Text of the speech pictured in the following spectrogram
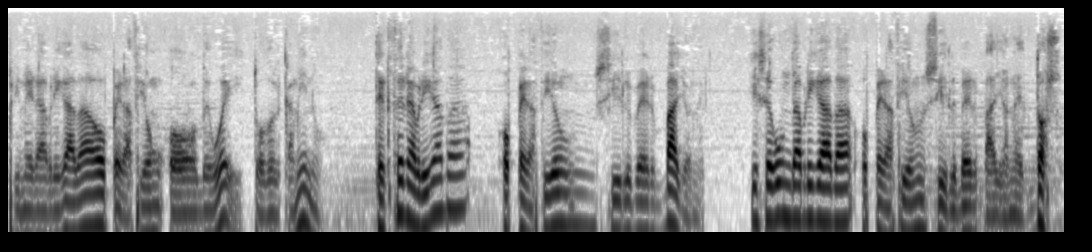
Primera brigada, Operación All the Way, todo el camino. Tercera brigada, Operación Silver Bayonet. Y segunda brigada, Operación Silver Bayonet 2.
